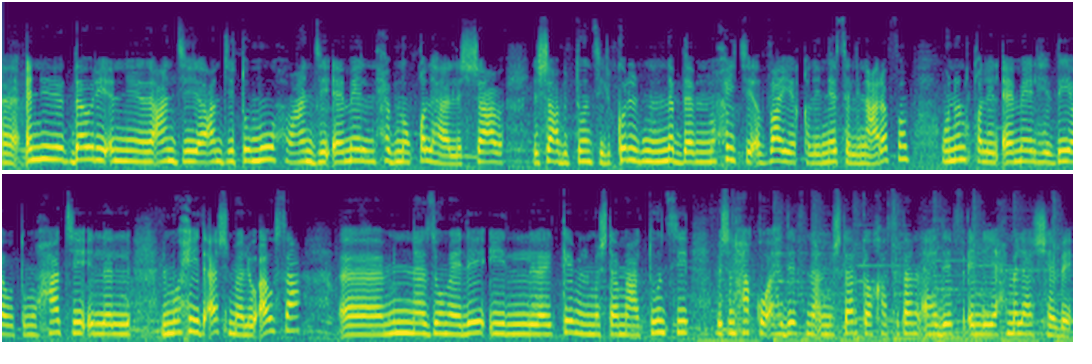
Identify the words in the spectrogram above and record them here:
إني دوري إني عندي عندي طموح وعندي آمال نحب ننقلها للشعب للشعب التونسي الكل. نبدأ من محيطي الضيق للناس اللي نعرفهم وننقل الآمال هذه وطموحاتي المحيط أشمل وأوسع آه، من زملائي لكامل المجتمع التونسي باش نحققوا أهدافنا المشتركة وخاصة الأهداف اللي يحملها الشباب.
